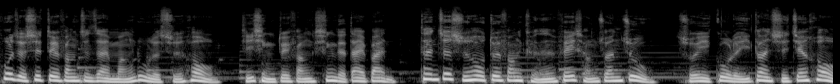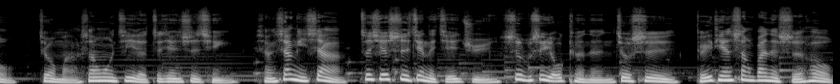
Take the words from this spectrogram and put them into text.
或者是对方正在忙碌的时候提醒对方新的代办，但这时候对方可能非常专注，所以过了一段时间后。就马上忘记了这件事情。想象一下，这些事件的结局是不是有可能就是隔一天上班的时候，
